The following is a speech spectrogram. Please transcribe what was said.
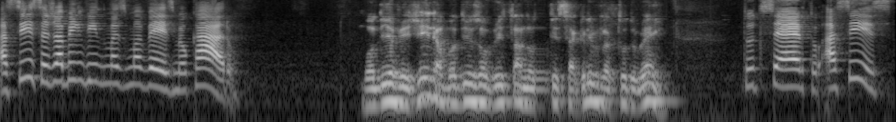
Assis, seja bem-vindo mais uma vez, meu caro. Bom dia, Virginia. Bom dia, os ouvintes da Notícia Agrícola. Tudo bem? Tudo certo. Assis,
